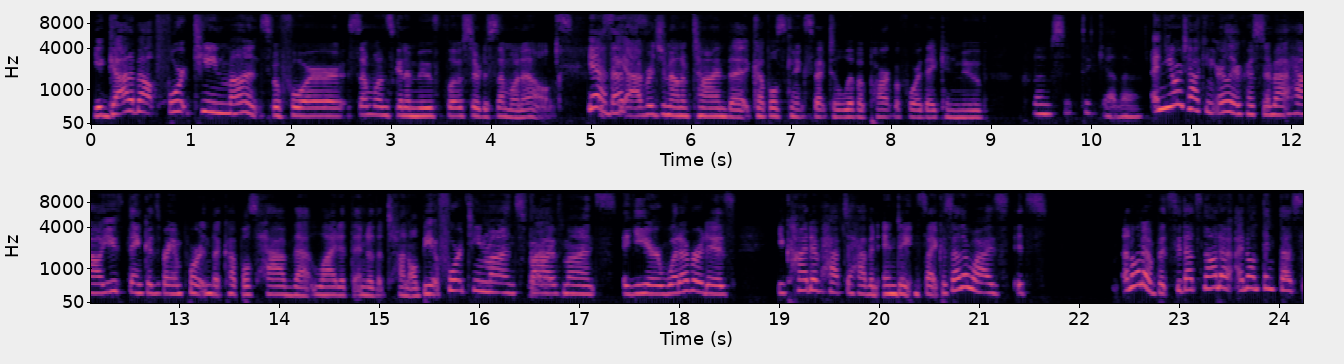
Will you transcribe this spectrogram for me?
you got about 14 months before someone's going to move closer to someone else. Yeah. That's, that's the average amount of time that couples can expect to live apart before they can move closer together. And you were talking earlier, Kristen, about how you think it's very important that couples have that light at the end of the tunnel, be it 14 months, five right. months, a year, whatever it is. You kind of have to have an end date in sight because otherwise it's, I don't know, but see, that's not a, I don't think that's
